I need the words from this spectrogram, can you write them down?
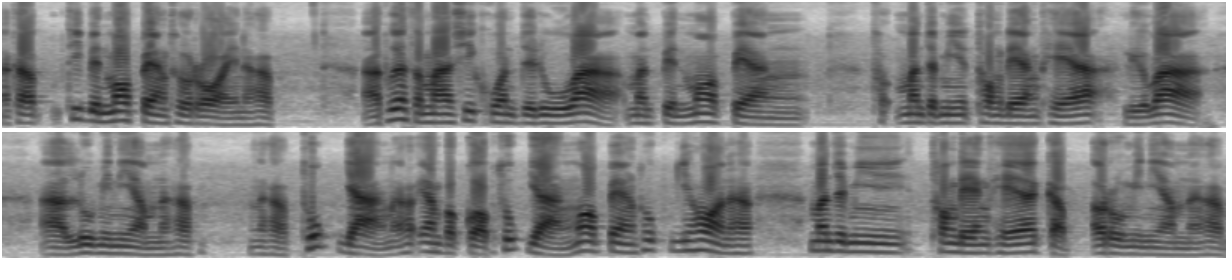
นะครับ ที่เป็นหม้อแปลงโทรอยนะครับเพื่อนสมาชิกควรจะดูว่ามันเป็นหม้อแปลงมันจะมีทองแดงแท้หรือว่าอ่าลูมิเนียมนะครับ นะครับทุกอย่างนะครับแอมประกอบทุกอย่างหม้อแปลงทุกยี่ห้อนะครับ มันจะมีทองแดงแท้กับอลูมิเนียมนะครับ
